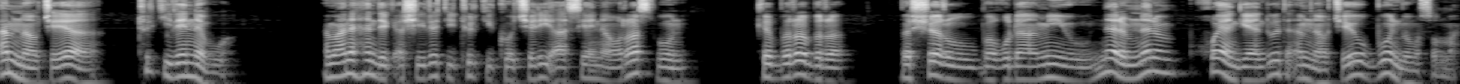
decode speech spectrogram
ئەم ناوچەیە تورکی لێ نەبووە ئەمانە هەندێک عشیرەتی تورکی کۆچەری ئاسیای ناوەڕاست بوون کە بڕە بڕە بە شەڕ و بە غولامی و نەرم نەرم خۆیان گەیاندوێتە ئەم ناوچەیە و بوون بە مسلمان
